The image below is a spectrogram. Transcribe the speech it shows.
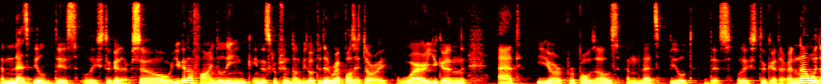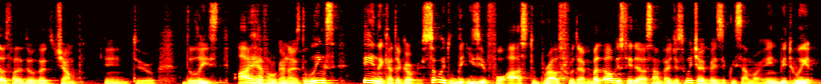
and let's build this list together. So you're going to find the link in the description down below to the repository where you can add your proposals and let's build this list together. And now without further ado, let's jump into the list. I have organized the links in a category, so it will be easier for us to browse through them, but obviously there are some pages which are basically somewhere in between.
